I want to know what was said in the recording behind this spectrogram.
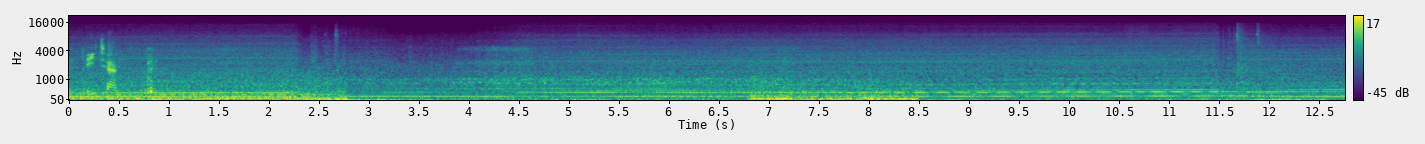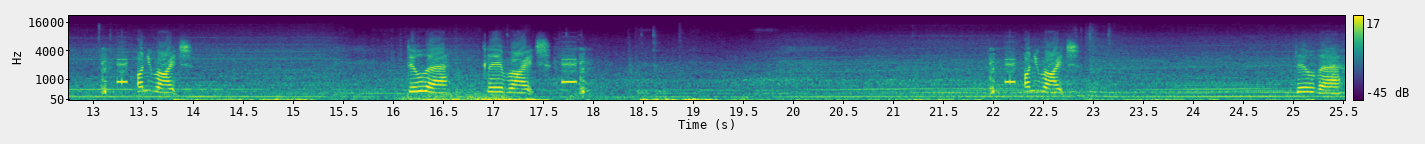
P10. On your right. Still there. Clear right. On your right. Still there.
